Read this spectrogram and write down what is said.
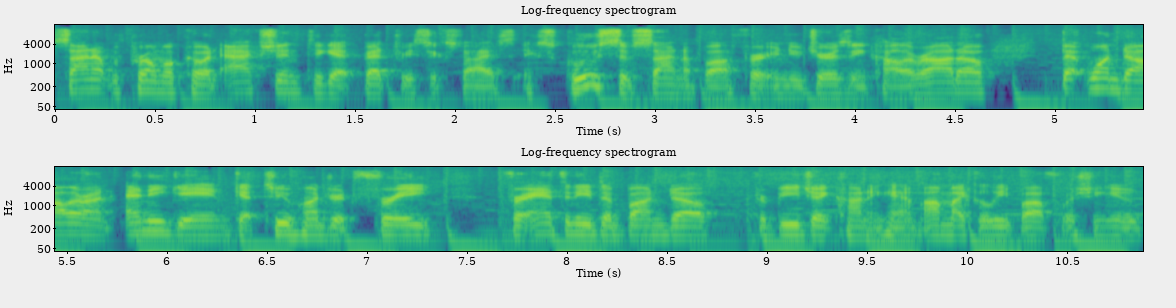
Sign up with promo code ACTION to get Bet365's exclusive sign up offer in New Jersey and Colorado. Bet $1 on any game, get 200 free. For Anthony Dabbundo, for BJ Cunningham, I'm Michael Leboff, wishing you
